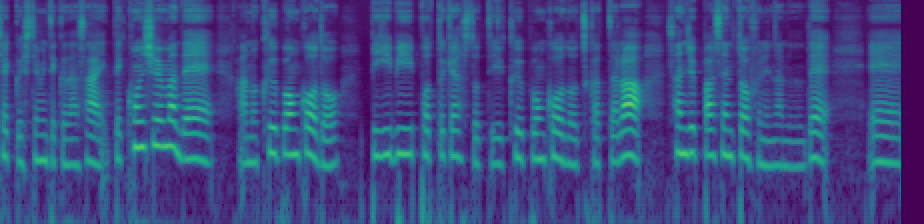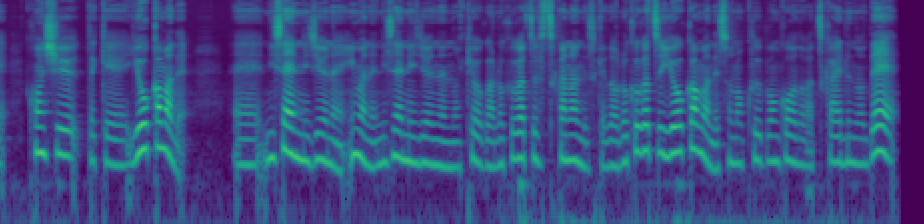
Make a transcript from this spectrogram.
チェックしてみてください。で今週まであのクーポンコード BB ポッドキャストっていうクーポンコードを使ったら30%オフになるので、えー、今週だけ8日までえー、2020年、今ね、2020年の今日が6月2日なんですけど、6月8日までそのクーポンコードが使えるので、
